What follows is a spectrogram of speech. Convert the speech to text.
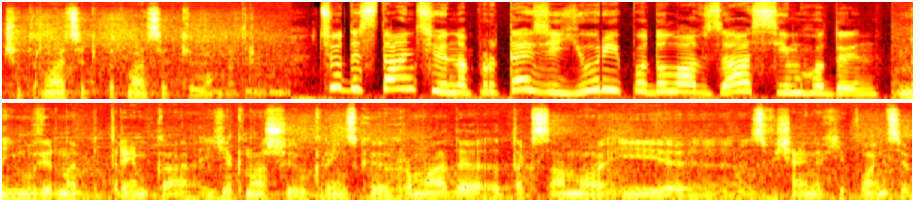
14-15 кілометрів. Цю дистанцію на протезі Юрій подолав за 7 годин. Неймовірна підтримка як нашої української громади, так само і е, звичайних японців.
